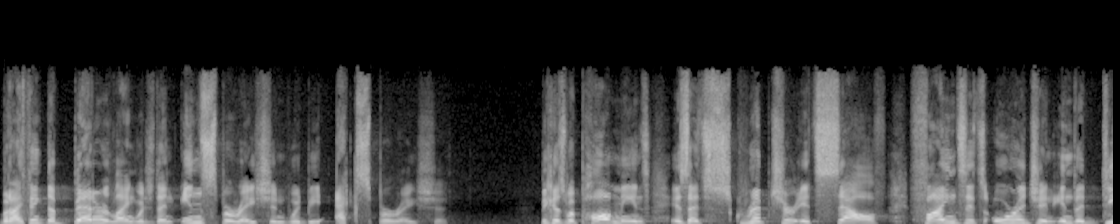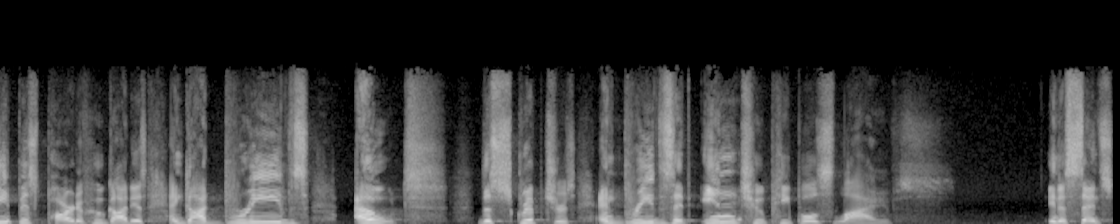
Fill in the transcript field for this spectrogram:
But I think the better language than inspiration would be expiration. Because what Paul means is that Scripture itself finds its origin in the deepest part of who God is, and God breathes out the Scriptures and breathes it into people's lives. In a sense,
